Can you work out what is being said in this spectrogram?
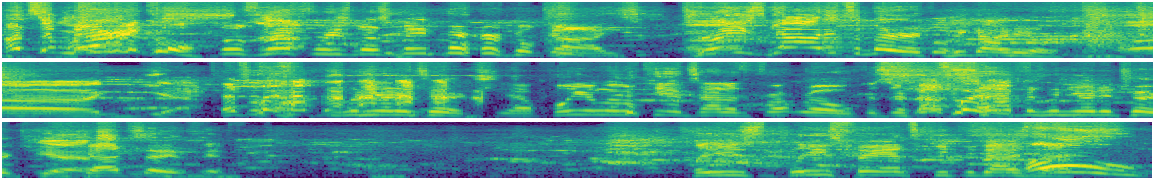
That's a miracle. Those referees must be miracle guys. Praise God, it's a miracle. He got healed. Uh, yeah. That's what happens when you're in a church. Yeah, pull your little kids out of the front row because they're That's what safe. happens when you're in a church. Yes. God saves it. Please, please, fans, keep you guys back. Oh,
